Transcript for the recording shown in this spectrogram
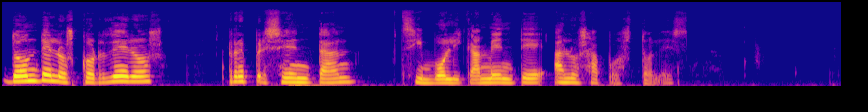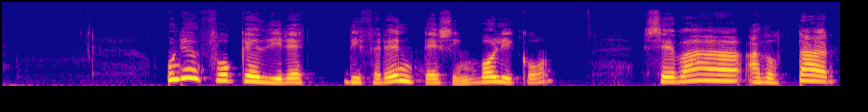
donde los corderos representan simbólicamente a los apóstoles. Un enfoque diferente, simbólico, se va a adoptar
